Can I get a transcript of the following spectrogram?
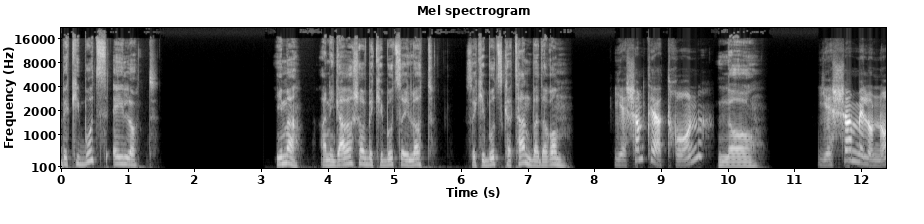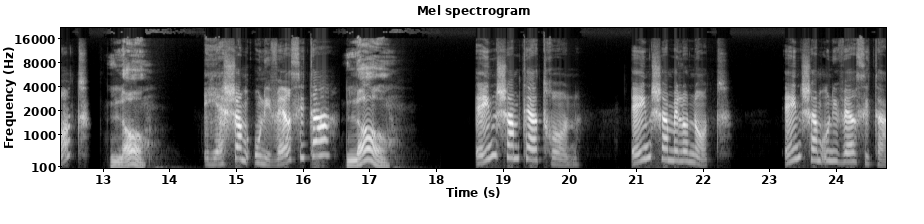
בקיבוץ אילות. אמא, אני גר עכשיו בקיבוץ אילות. זה קיבוץ קטן בדרום. יש שם תיאטרון? לא, יש שם מלונות? לא, יש שם אוניברסיטה? לא. אין שם תיאטרון. אין שם מלונות. אין שם אוניברסיטה.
